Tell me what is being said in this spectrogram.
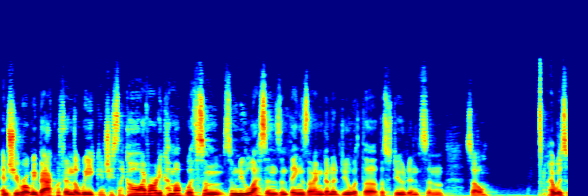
and she wrote me back within the week and she's like, oh, I've already come up with some, some new lessons and things that I'm going to do with the, the students. And so I was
